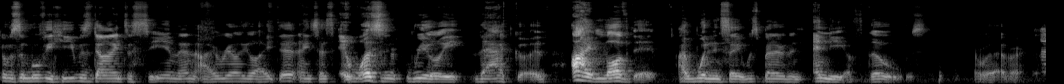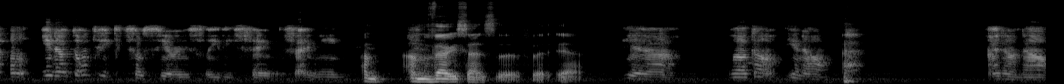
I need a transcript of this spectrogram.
it was a movie he was dying to see and then I really liked it and he says it wasn't really that good. I loved it. I wouldn't say it was better than any of those or whatever. Well, you know, don't take it so seriously, these things. I mean, I'm I'm very sensitive, but yeah. yeah. Well, don't, you know. I don't know.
